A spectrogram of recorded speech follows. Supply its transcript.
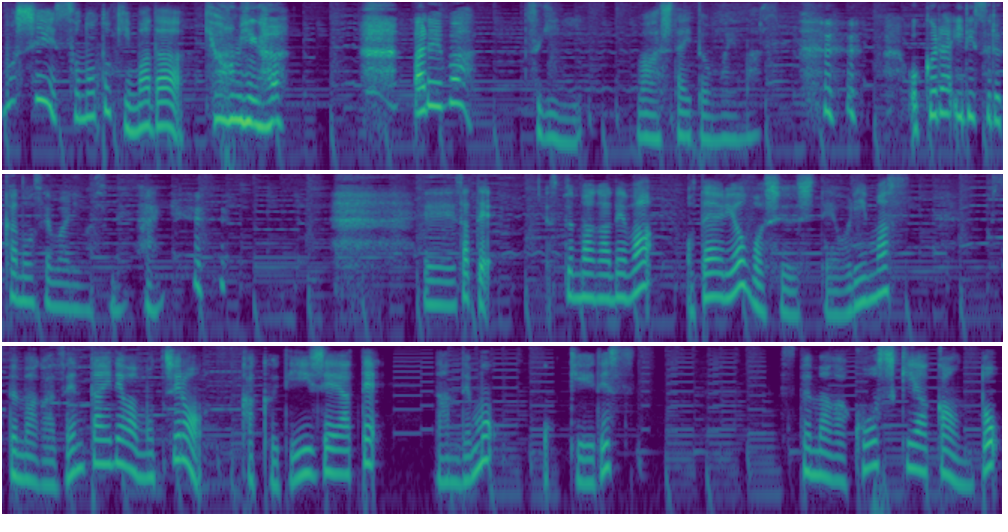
もしその時まだ興味が あれば次に回したいと思いますオクラ入りする可能性もありますねはい えー、さて、スプマガではお便りを募集しております。スプマガ全体ではもちろん、各 DJ 宛て何でも OK です。スプマガ公式アカウント、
